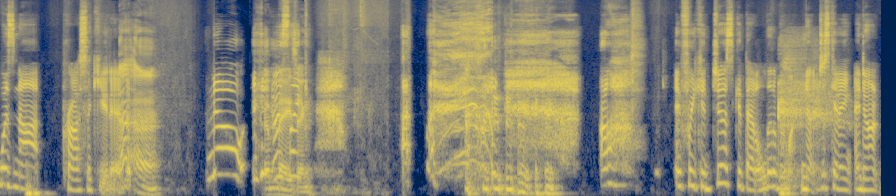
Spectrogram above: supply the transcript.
was not prosecuted. Uh-uh. No, it was like, Amazing. if we could just get that a little bit more. No, just kidding. I don't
